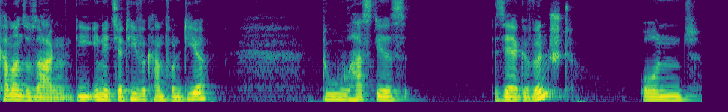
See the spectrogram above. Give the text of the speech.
Kann man so sagen. Die Initiative kam von dir. Du hast dir es sehr gewünscht und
